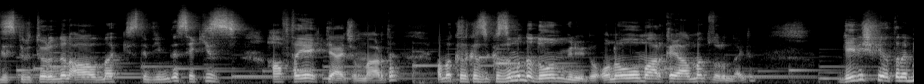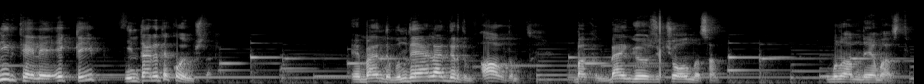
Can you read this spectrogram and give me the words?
distribütöründen almak istediğimde 8 haftaya ihtiyacım vardı. Ama kız, kız- kızımın da doğum günüydü. Ona o markayı almak zorundaydım. Geliş fiyatına 1 TL ekleyip internete koymuşlar. E ben de bunu değerlendirdim, aldım. Bakın ben gözlükçü olmasam bunu anlayamazdım.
